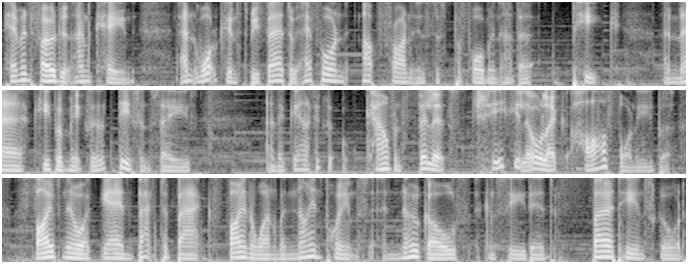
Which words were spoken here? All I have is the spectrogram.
Him and Foden and Kane. And Watkins, to be fair to him, everyone up front is just performing at a peak. And their keeper makes a decent save. And again, I think Kalvin Phillips, cheeky little like half volley, but 5 0 again, back to back, final one with 9 points and no goals conceded. 13 scored,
